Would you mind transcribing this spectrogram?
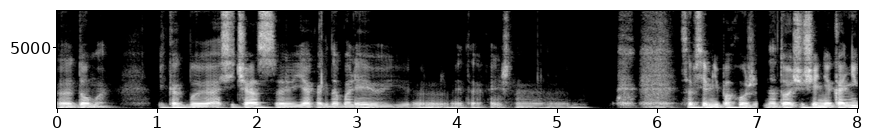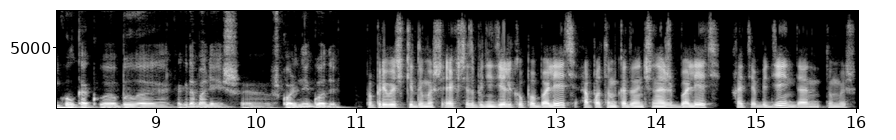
дома. И как бы, а сейчас я когда болею, это, конечно, совсем не похоже на то ощущение каникул, как э, было, когда болеешь э, в школьные годы. По привычке думаешь, эх, сейчас бы недельку поболеть, а потом, когда начинаешь болеть, хотя бы день, да, думаешь,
